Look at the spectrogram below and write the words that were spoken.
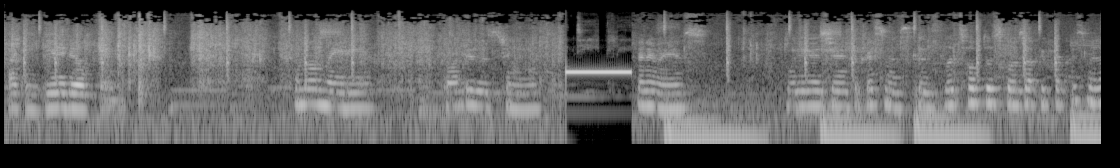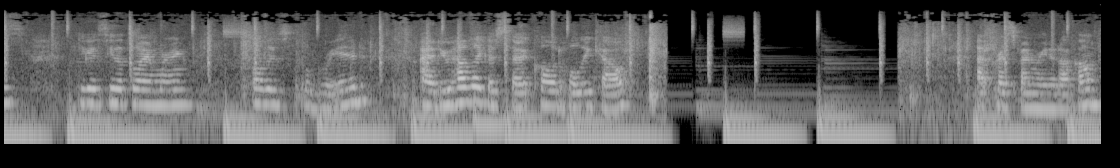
If I can get it open. Come on, lady. Don't do this to me. Anyways, what are you guys doing for Christmas? Because let's hope this goes up before Christmas. Do you guys see that's why I'm wearing all this red? I do have like a set called Holy Cow at pressedbymarina.com.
